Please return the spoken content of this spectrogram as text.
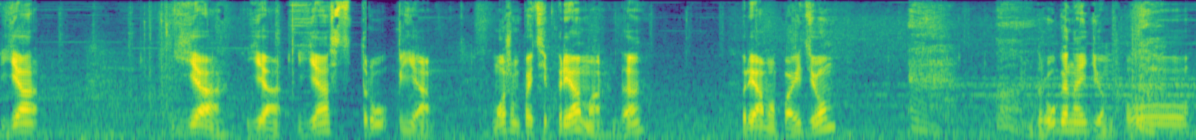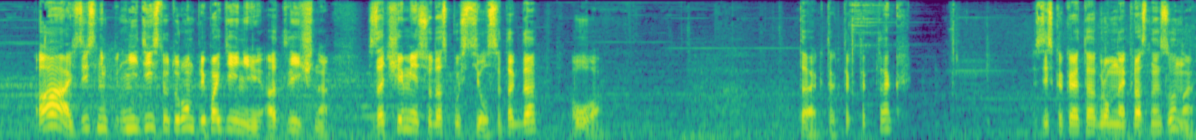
я... Я, я, я, струя. Можем пойти прямо, да? Прямо пойдем. Друга найдем. О, а, здесь не, не действует урон при падении. Отлично. Зачем я сюда спустился тогда? О. Так, так, так, так, так. Здесь какая-то огромная красная зона.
